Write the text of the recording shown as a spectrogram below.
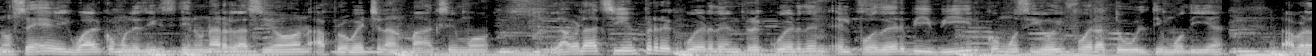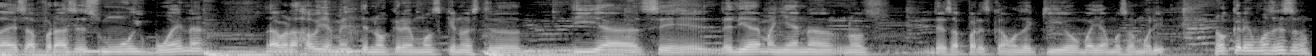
no sé, igual como les dije, si tienen una relación, aprovechen al máximo. La verdad, siempre recuerden, recuerden el poder vivir como si hoy fuera tu último día. La verdad, esa frase es muy buena. La verdad, obviamente no queremos que nuestro día, el día de mañana nos desaparezcamos de aquí o vayamos a morir. No queremos eso,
